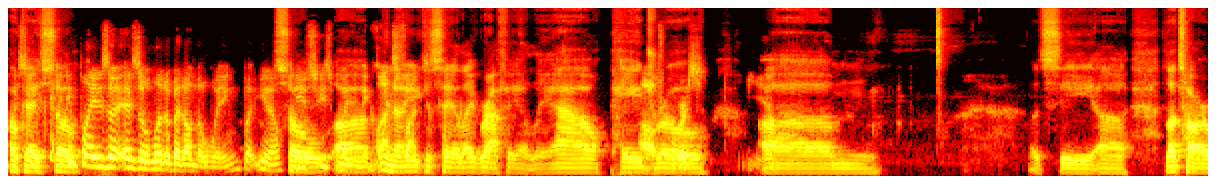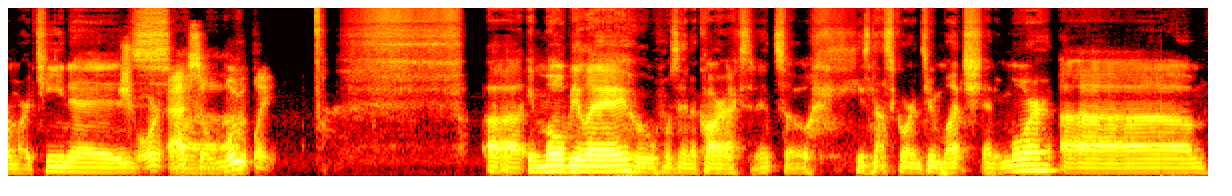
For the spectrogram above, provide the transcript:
Okay, so- he can play as a, as a little bit on the wing, but you know, so he's, he's uh, you know you could say like Rafael Leao. Pedro, Yeah. um let's see uh Lautaro Martinez sure, uh, absolutely. uh, Immobile, who was in a car accident, so he's not scoring too much anymore. Um,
